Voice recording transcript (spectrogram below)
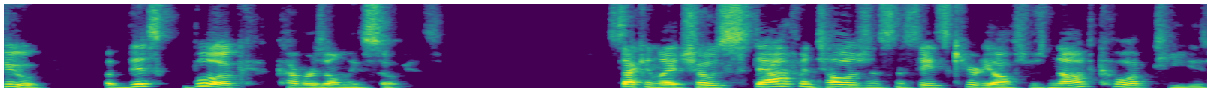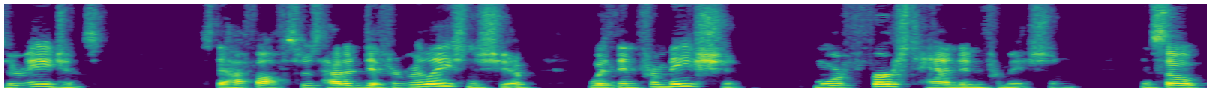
II, but this book covers only Soviets. Secondly, I chose staff intelligence and state security officers, not co-optees or agents. Staff officers had a different relationship with information, more first-hand information, and so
